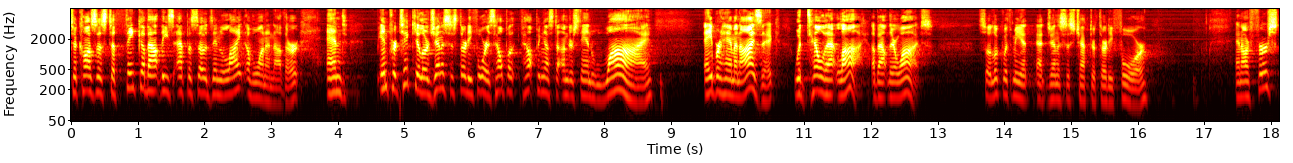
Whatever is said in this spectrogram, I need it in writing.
to cause us to think about these episodes in light of one another. And in particular, Genesis 34 is help, helping us to understand why Abraham and Isaac would tell that lie about their wives. So look with me at, at Genesis chapter 34. And our first,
